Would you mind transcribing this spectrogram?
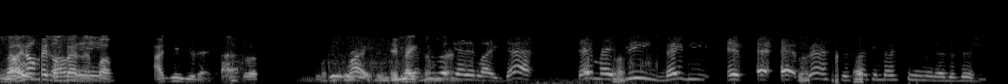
No, it don't make them I better mean- than Buffalo. I give you that. right? It makes if you look better. at it like that, they may be maybe if, at, at best the second best team in their division.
